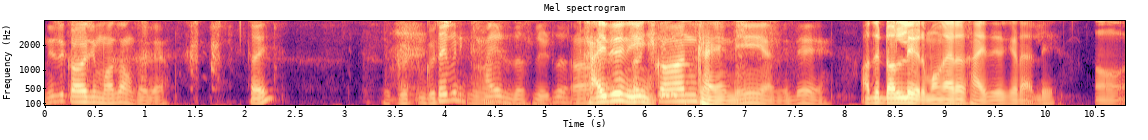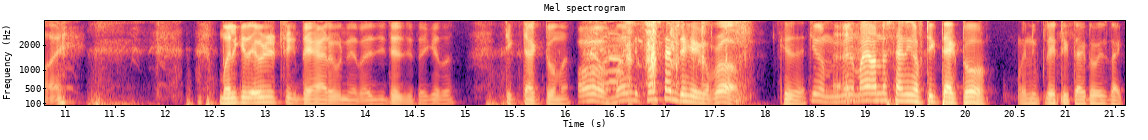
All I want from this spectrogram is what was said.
म्युजिक कलेज मजा आउँछ त्यहाँ है? खाइदियो नि। चिकन खायो नि हामीले। अझै डल्लेहरू मगाएर खाइदियो केटाहरूले। मैले कि त एउटै ट्रिक देखाएर उनीहरूलाई जिते जिते के त। टिकट्याक टोमा ओ मैले फर्स्ट टाइम देखेको ब्रो किन मेरो my understanding of tic tac toe when you play tic tac toe is like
